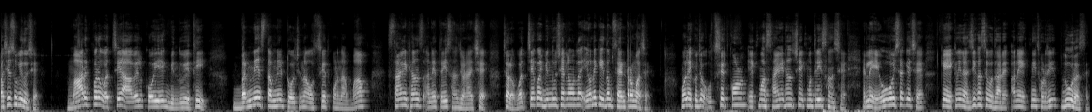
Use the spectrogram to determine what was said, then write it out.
પછી શું કીધું છે? માર્ગ પર વચ્ચે આવેલ કોઈ એક બિંદુએથી બંને સ્તંભની ટોચના ઉચ્છેદ કોણના માપ સાહીઠ અંશ અને ત્રીસ અંશ જણાય છે. ચલો, વચ્ચે કોઈ બિંદુ છે એટલે મતલબ એવું નહીં કે એકદમ સેન્ટરમાં છે. હું લખ્યું જો ઉચ્છેદ કોણ એકમાં સાહીઠ અંશ છે, એકમાં ત્રીસ અંશ છે. એટલે એવું હોઈ શકે છે કે એકની નજીક હશે વધારે અને એકની થોડી દૂર હશે.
